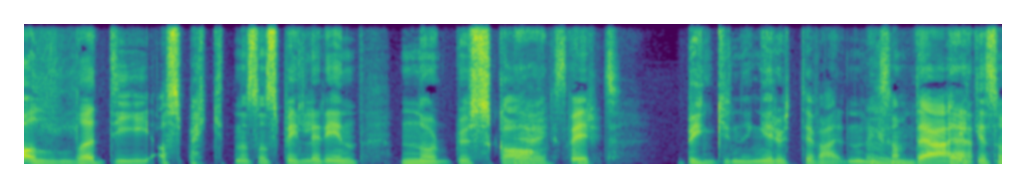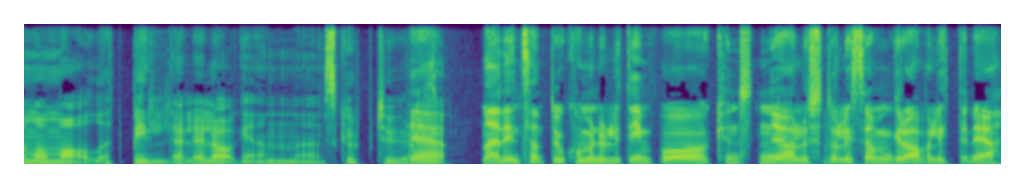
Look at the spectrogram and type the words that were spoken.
alle de aspektene som spiller inn når du skaper bygninger ute i verden, liksom. Mm. Det er Ja. ikke som å male et bilde eller lage en eh, skulptur. Ja. Altså. Nei, det er interessant. Du kommer du litt inn på kunsten. Jeg har lyst til å liksom grave litt i det.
